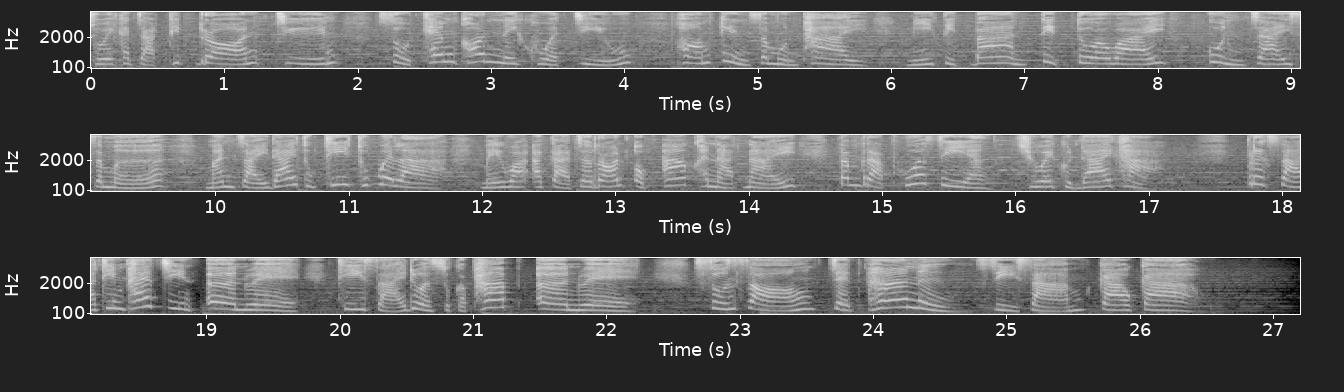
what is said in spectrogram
ช่วยขจัดพิษร้อน ชื้น สูตรเข้มข้นในขวดจิ๋ว หอมกลิ่นสมุนไพรมีติดบ้านติดตัวไว้ อุ่นใจเสมอ มั่นใจได้ทุกที่ทุกเวลา ไม่ว่าอากาศจะร้อนอบอ้าวขนาดไหนตำรับหัวเสียง ช่วยคุณได้ค่ะ ปรึกษาทีมแพทย์จีนเอิร์นเวย์ที่สายด่วนสุขภาพเอิร์นเวย์02 751 4399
